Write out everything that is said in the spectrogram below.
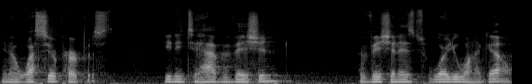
You know, what's your purpose? You need to have a vision. A vision is where you want to go.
